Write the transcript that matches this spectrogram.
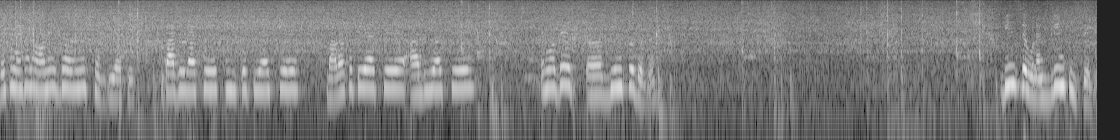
দেখুন, এখানে অনেক ধরনের সবজি আছে। গাজর আছে, ফুলকপি আছে বাঁধাকপি আছে, আলু আছে, এর মধ্যে বিনসও দেবো। বিনস দেবো না, গ্রিন পিস দেবো।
